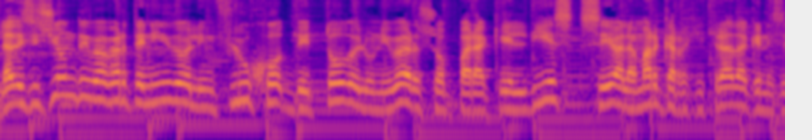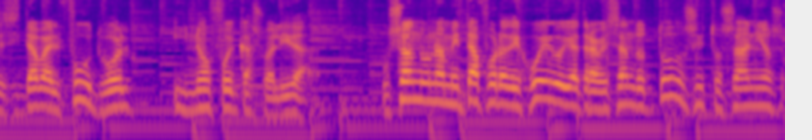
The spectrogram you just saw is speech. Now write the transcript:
La decisión debe haber tenido el influjo de todo el universo para que el 10 sea la marca registrada que necesitaba el fútbol y no fue casualidad. Usando una metáfora de juego y atravesando todos estos años,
